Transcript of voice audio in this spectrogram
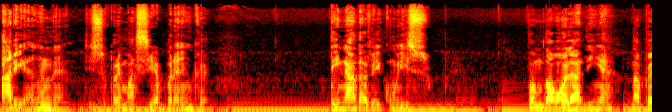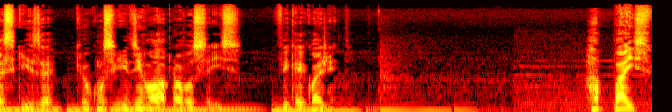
ariana, de supremacia branca? Tem nada a ver com isso? Vamos dar uma olhadinha na pesquisa que eu consegui desenrolar para vocês. Fica aí com a gente. Rapaz,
